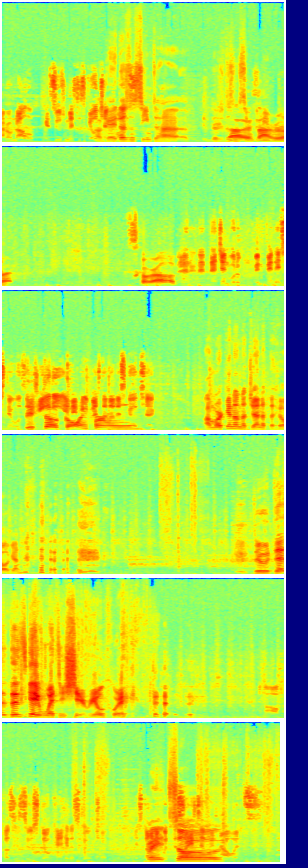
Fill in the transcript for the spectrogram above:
I don't know. Jesus missed a skill check. Okay, it twice. doesn't seem to have. There doesn't No, seem it's to not be ruin. ruined. It's corrupt. Matter. That, that gen would have been finished. There was He's that still going for me. I'm working on a gen at the hill again. Dude, th- this game went to shit real quick. No, because Jesus still can't hit a skill check. It started Wait, so- now it's, now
